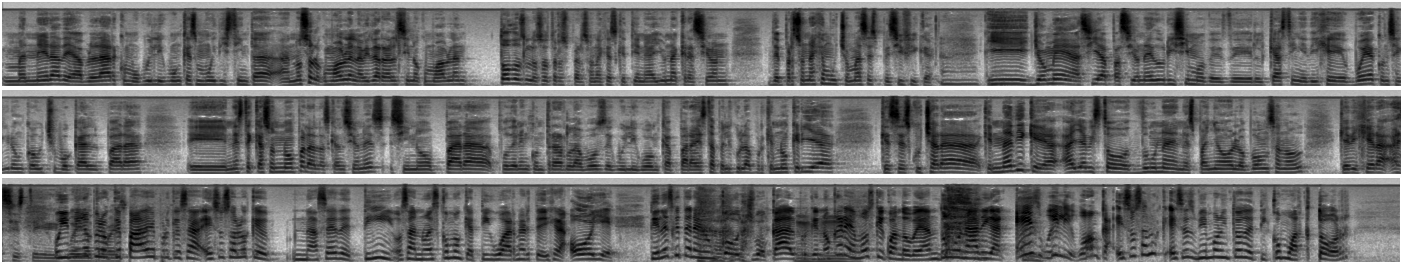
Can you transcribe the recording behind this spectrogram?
manera de hablar como Willy Wonka es muy distinta a no solo como habla en la vida real, sino como hablan todos los otros personajes que tiene. Hay una creación de personaje mucho más específica. Ah. Y yo me así apasioné durísimo desde el casting y dije, voy a conseguir un coach vocal para, eh, en este caso no para las canciones, sino para poder encontrar la voz de Willy Wonka para esta película, porque no quería que se escuchara, que nadie que haya visto Duna en español o Bones and All, que dijera, ah, es este. Oye, otra pero qué vez". padre, porque, o sea, eso es algo que nace de ti. O sea, no es como que a ti Warner te dijera, oye, tienes que tener un coach vocal, porque no queremos que cuando vean Duna digan, es Willy Wonka. Eso es algo que, eso es bien bonito de ti como actor,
